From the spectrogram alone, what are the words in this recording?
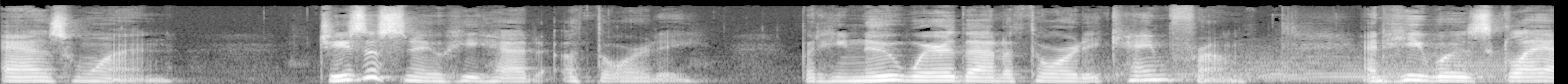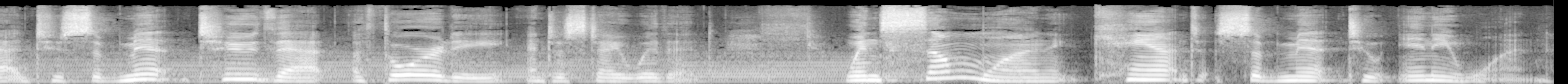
as one. Jesus knew he had authority, but he knew where that authority came from and he was glad to submit to that authority and to stay with it. When someone can't submit to anyone,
